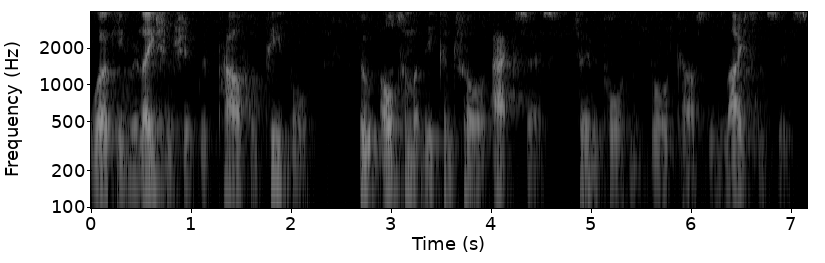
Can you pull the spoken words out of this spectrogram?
working relationship with powerful people who ultimately control access to important broadcasting licenses.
